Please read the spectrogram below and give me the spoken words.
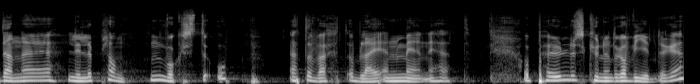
denne lille planten vokste opp etter hvert og blei en menighet. Og Paulus kunne dra videre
